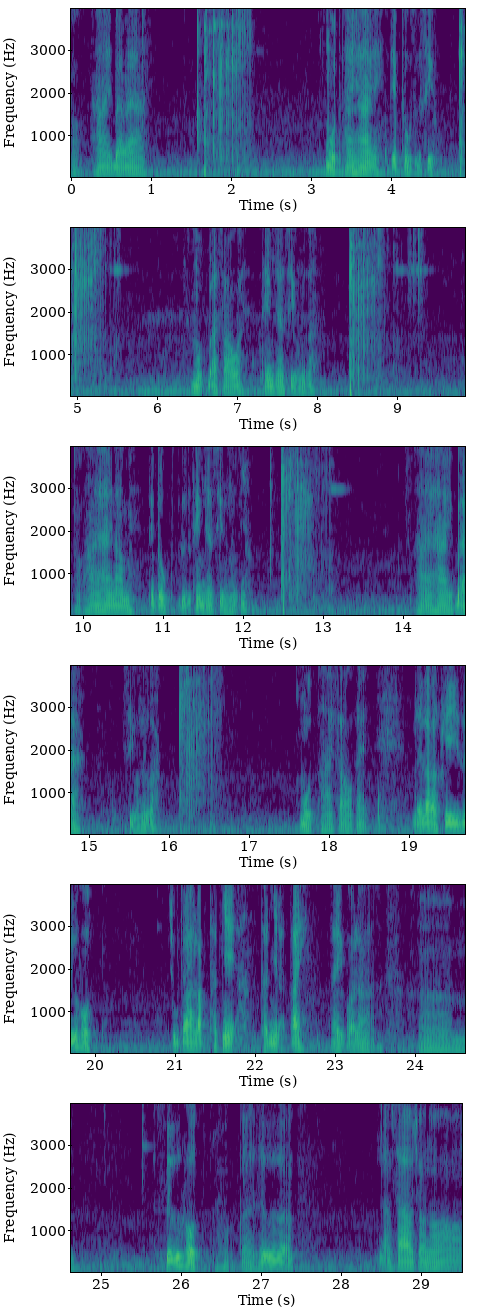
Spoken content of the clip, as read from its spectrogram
Đó, hai, ba ba. Một, hai hai, tiếp tục giữ xỉu. Một, ba, sáu, thêm chén xỉu nữa. 225 này, tiếp tục giữ thêm chén xỉu nữa nhé 223 xỉu nữa. 126 đấy. Đấy là khi giữ hột chúng ta lắc thật nhẹ thật nhẹ tay. Đây gọi là uh, giữ hột hoặc là giữ làm sao cho nó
